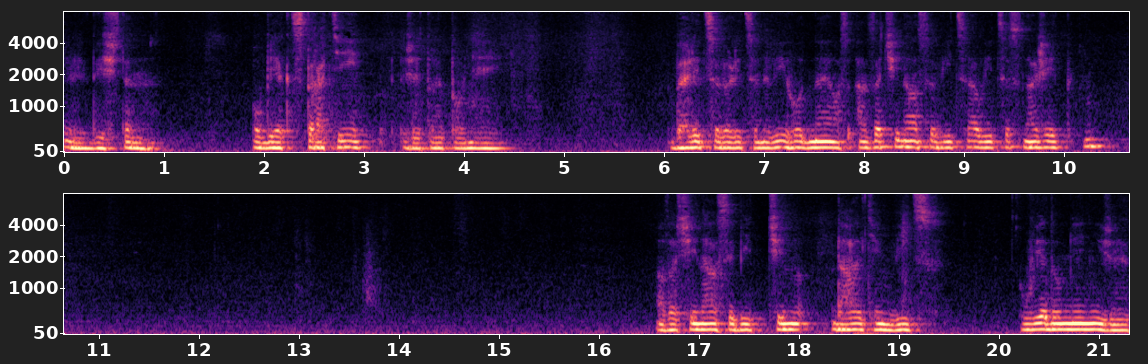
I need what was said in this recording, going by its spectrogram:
když ten objekt ztratí, že to je pro něj velice, velice nevýhodné a, začíná se více a více snažit. Hm? A začíná si být čím dál tím víc uvědomění, že,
